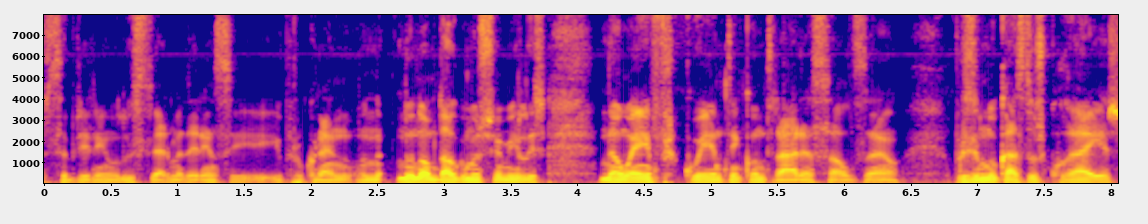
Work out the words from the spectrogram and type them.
se abrirem o Lucifer Madeirense e, e, procurando no nome de algumas famílias, não é infrequente encontrar essa alusão. Por exemplo, no caso dos Correias,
